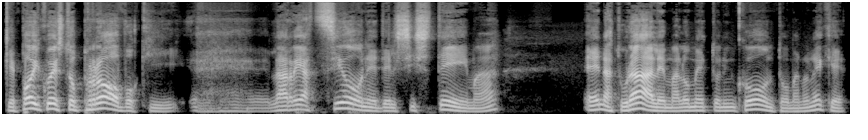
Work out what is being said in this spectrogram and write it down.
che poi questo provochi eh, la reazione del sistema è naturale, ma lo mettono in conto, ma non è che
